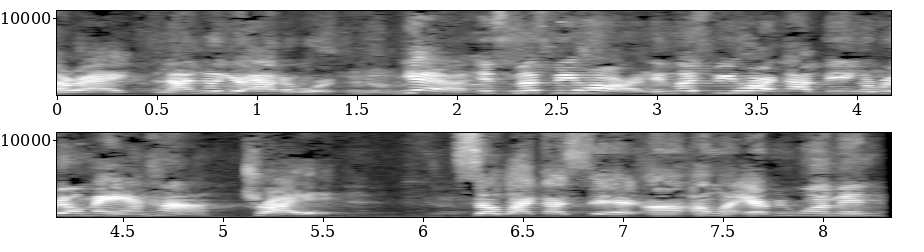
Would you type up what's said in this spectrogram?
All right, and I know you're out of order. Yeah, it must be hard. It must be hard not being a real man, huh? Try it. So, like I said, uh, I want every woman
